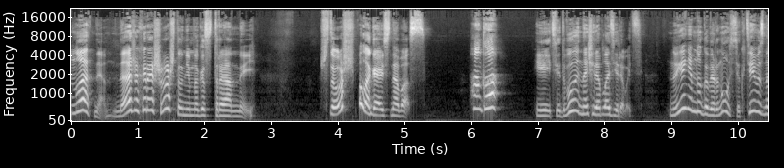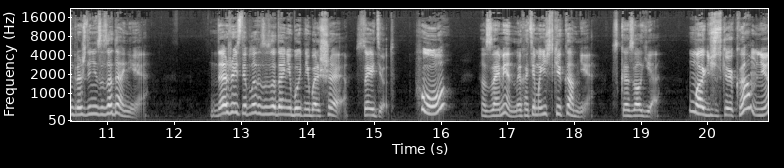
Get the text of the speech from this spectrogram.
Ладно, даже хорошо, что он немного странный. Что ж, полагаюсь на вас. Ага. И эти двое начали аплодировать. Но я немного вернулся к теме вознаграждения за задание. Даже если плата за задание будет небольшая, сойдет. Ху? Взамен мы хотим магические камни, сказал я. Магические камни?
